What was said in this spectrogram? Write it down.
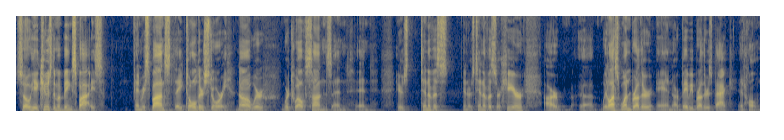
So he accused them of being spies. In response, they told their story. No, we're we're 12 sons, and and here's 10 of us. You know, 10 of us are here. Our uh, we lost one brother, and our baby brother is back at home.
